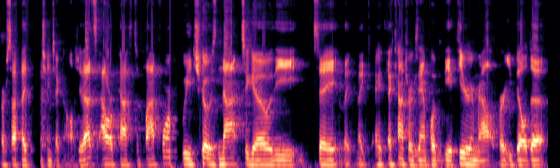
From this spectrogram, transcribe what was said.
or sidechain technology. That's our path to platform. We chose not to go the say like like a, a counterexample would be the Ethereum route where you build a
